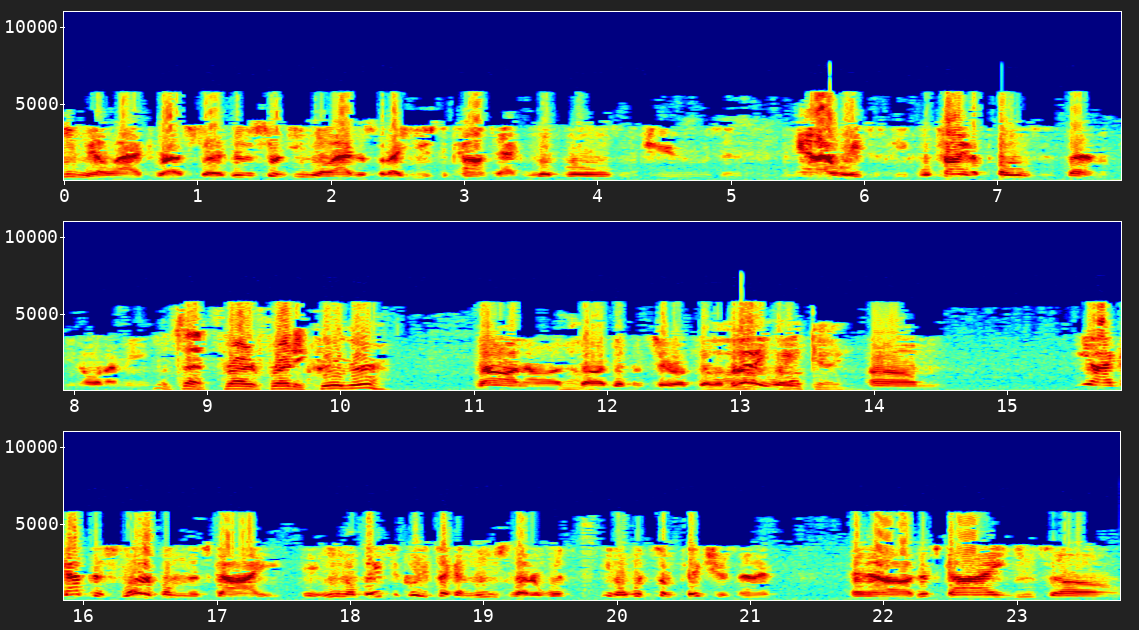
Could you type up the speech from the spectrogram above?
email address. Uh, there's a certain email address that I use to contact liberals and Jews and anti-racist people, trying to pose as them, if you know what I mean. What's that, Fred, Freddy Krueger? No, no, it's no. Uh, a different serial killer. Uh, but anyway, okay. um, yeah, I got this letter from this guy. You know, basically it's like a newsletter with, you know, with some pictures in it. And uh, this guy, he's uh,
